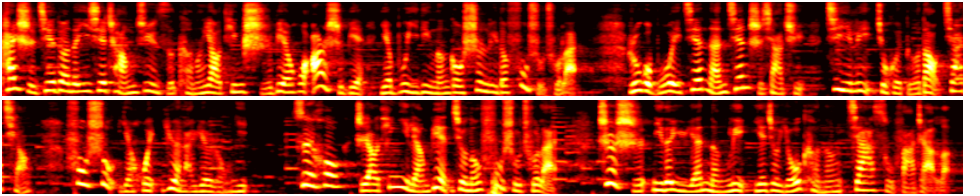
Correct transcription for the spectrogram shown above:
开始阶段的一些长句子，可能要听十遍或二十遍，也不一定能够顺利的复述出来。如果不畏艰难坚持下去，记忆力就会得到加强，复述也会越来越容易。最后，只要听一两遍就能复述出来，这时你的语言能力也就有可能加速发展了。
